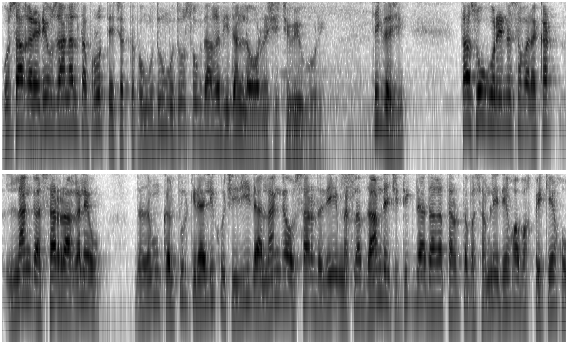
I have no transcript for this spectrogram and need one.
اوس هغه ریډیو ځان هلته پروت دی چېرته په مودو مودو څوک د هغه دیدن له ور نه شي چې ویې ګوري ټیک ده جي تاسو وګورئ نن سبا د کټ لنګه سر راغلی و د زموږ کلتور کې دا لیکو چې جي دا لنګه او سر د دې مطلب دا هم دی چې ټیک ده دغه طرف ته به سملې دی خو به خپې کې خو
